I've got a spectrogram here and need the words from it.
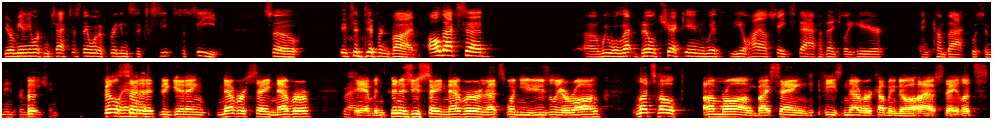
You ever meet anyone from Texas? They want to friggin' succeed, secede. So it's a different vibe. All that said, uh, we will let Bill check in with the Ohio State staff eventually here and come back with some information. Bill said it at the beginning never say never. Right. And as soon as you say never, that's when you usually are wrong. Let's hope I'm wrong by saying he's never coming to Ohio State. Let's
